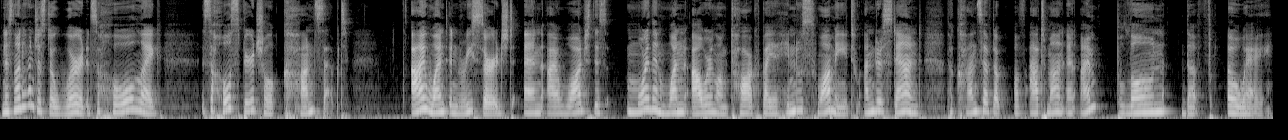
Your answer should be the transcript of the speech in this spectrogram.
And it's not even just a word, it's a whole like It's a whole spiritual concept. I went and researched and I watched this more than one hour long talk by a Hindu Swami to understand the concept of, of Atman, and I'm blown the f- away.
